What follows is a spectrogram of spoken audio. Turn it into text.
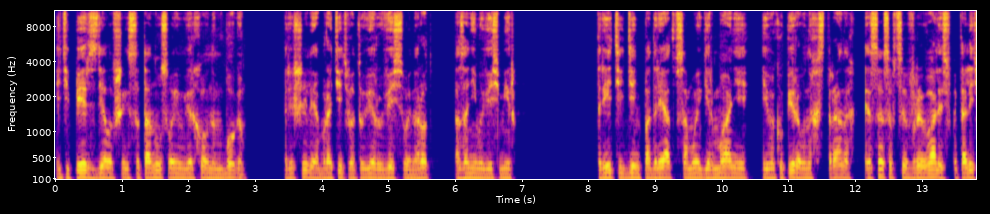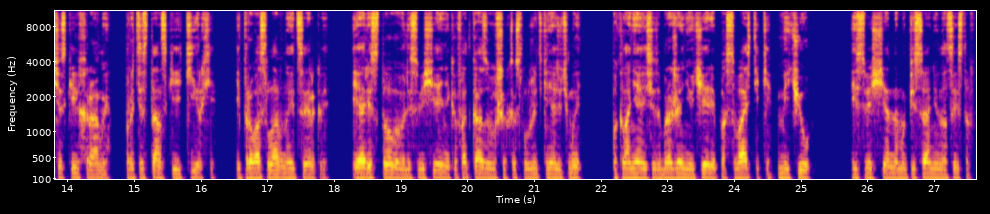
и теперь, сделавшие сатану своим верховным богом, решили обратить в эту веру весь свой народ, а за ним и весь мир. Третий день подряд в самой Германии и в оккупированных странах эсэсовцы врывались в католические храмы, протестантские кирхи и православные церкви и арестовывали священников, отказывавшихся служить князю тьмы, поклоняясь изображению черепа, свастике, мечу и священному писанию нацистов,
